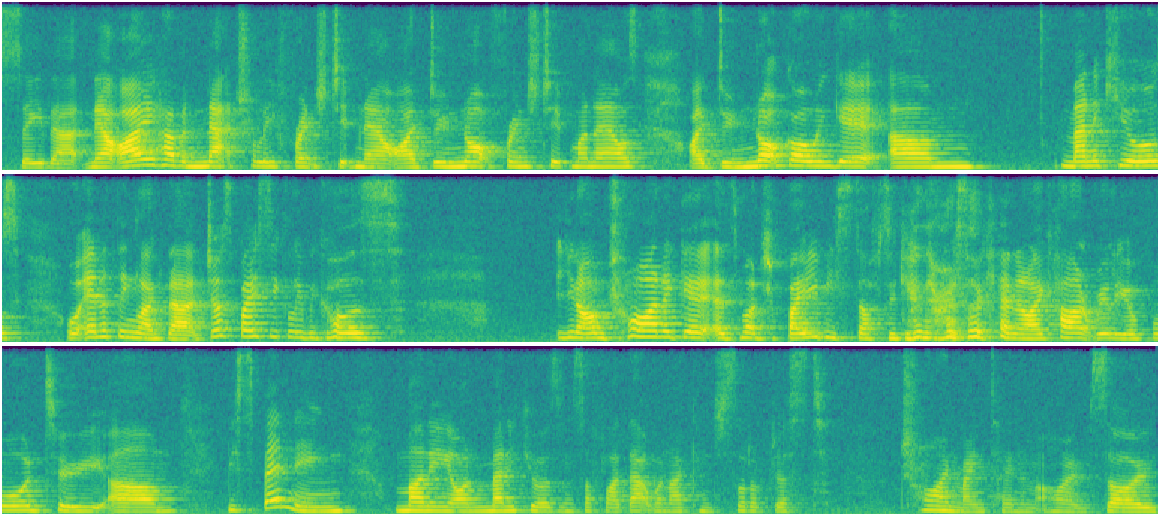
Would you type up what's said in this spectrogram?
see that. Now I have a naturally French tip now. I do not French tip my nails. I do not go and get um, manicures or anything like that. Just basically because you know, I'm trying to get as much baby stuff together as I can and I can't really afford to um, be spending money on manicures and stuff like that when I can sort of just try and maintain them at home. So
